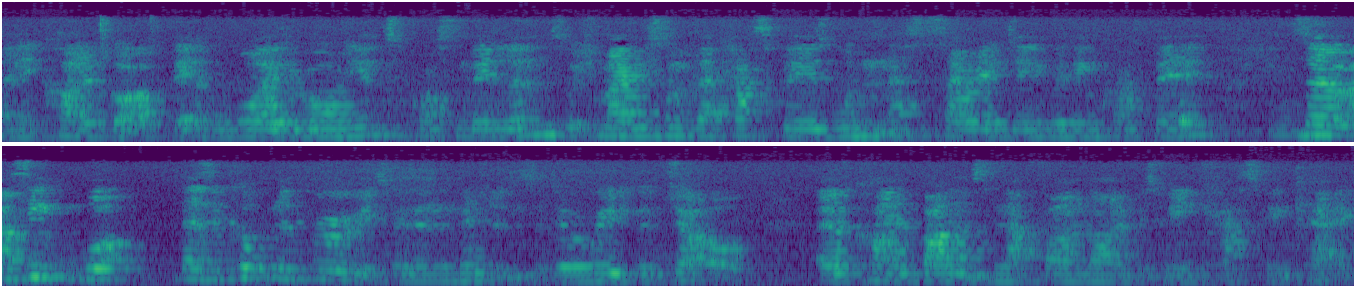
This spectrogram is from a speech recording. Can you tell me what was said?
and it kind of got a bit of a wider audience across the Midlands, which maybe some of their cask beers wouldn't necessarily do within craft beer. So I think what there's a couple of breweries within the Midlands that do a really good job of kind of balancing that fine line between cask and keg,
